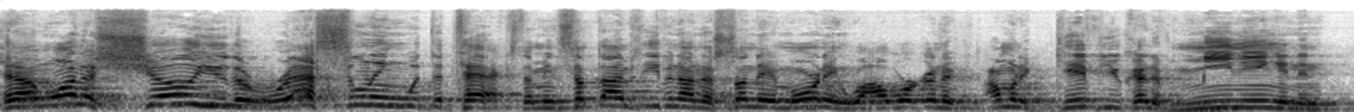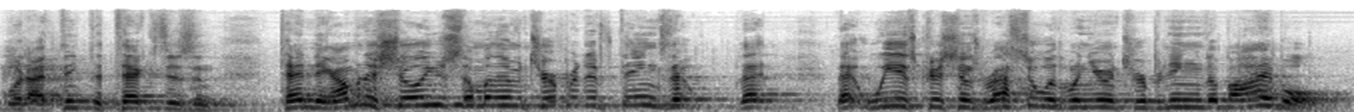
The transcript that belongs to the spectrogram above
And I want to show you the wrestling with the text. I mean, sometimes even on a Sunday morning, while we're going to, I'm going to give you kind of meaning and what I think the text is intending, I'm going to show you some of the interpretive things that, that, that we as Christians wrestle with when you're interpreting the Bible.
